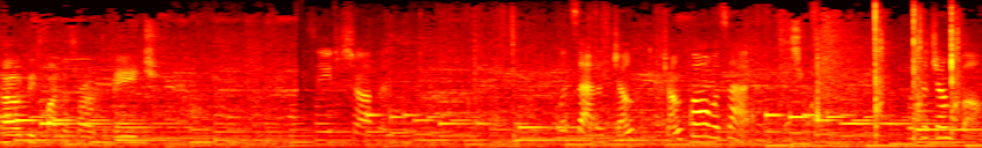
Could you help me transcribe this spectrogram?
That would be fun to throw at the beach. Sage is shopping. What's that? A junk junk ball? What's that? What's a junk ball?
